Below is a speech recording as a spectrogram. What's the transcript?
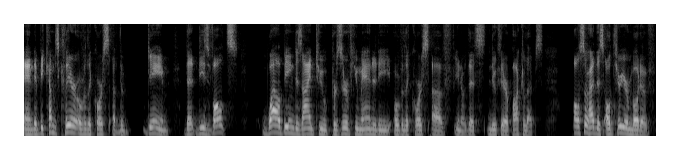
And it becomes clear over the course of the game that these vaults while being designed to preserve humanity over the course of, you know, this nuclear apocalypse also had this ulterior motive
